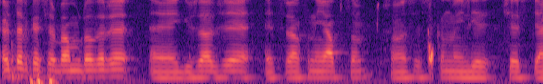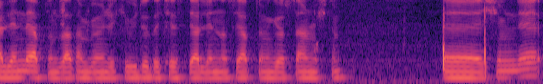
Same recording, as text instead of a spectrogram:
Evet arkadaşlar ben buraları e, güzelce etrafını yaptım. Sonra siz sıkılmayın diye chest yerlerini de yaptım. Zaten bir önceki videoda chest yerlerini nasıl yaptığımı göstermiştim. E, şimdi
